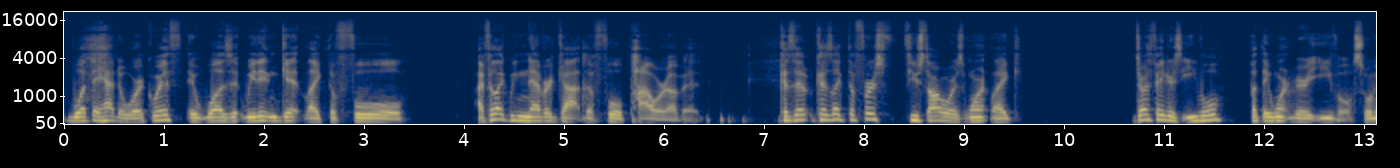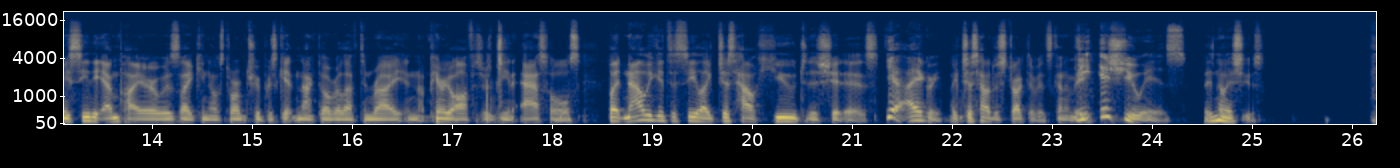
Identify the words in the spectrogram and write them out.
what they had to work with it wasn't. we didn't get like the full i feel like we never got the full power of it because because like the first few star wars weren't like darth vader's evil but they weren't very evil. So when we see the empire it was like you know stormtroopers getting knocked over left and right and imperial officers being assholes. But now we get to see like just how huge this shit is. Yeah, I agree. like just how destructive it's going to be. The issue is there's no issues.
